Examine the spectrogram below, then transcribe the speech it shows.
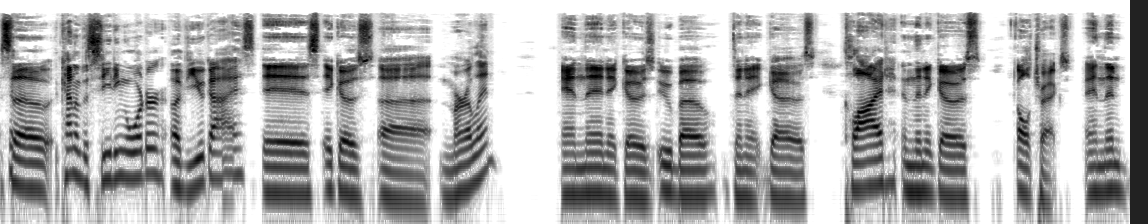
so kind of the seating order of you guys is it goes, uh, Merlin, and then it goes Ubo, then it goes Clyde, and then it goes Ultrex. And then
